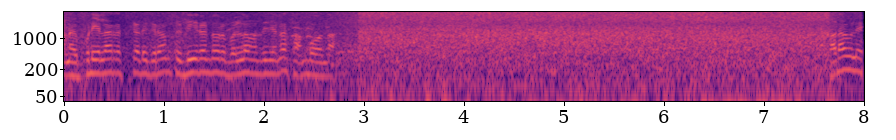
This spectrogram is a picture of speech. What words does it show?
ஆனால் இப்படியெல்லாம் ரிஸ்க் எடுக்கிறோம். திடீரென்று ஒரு வெள்ளம் வந்துச்சுன்னா சம்பவம் தான். கடவுளே.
